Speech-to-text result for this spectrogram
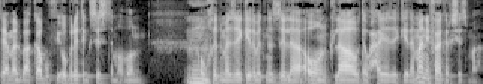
تعمل backup وفي operating system أظن. أو خدمة زي كذا بتنزلها ownCloud أو حاجة زي كذا. ماني فاكر إيش اسمها.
